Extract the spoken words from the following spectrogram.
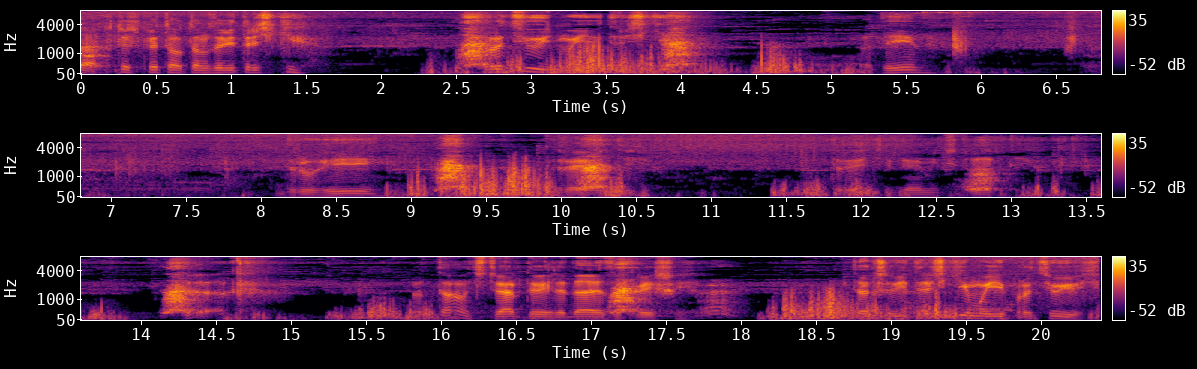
Так, хтось питав там за вітрячки. Працюють мої вітрячки. Один. Другий. Третій. Третій, де четвертий. Так. Ну там четвертий виглядає за кришею. Так що вітрячки мої працюють.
